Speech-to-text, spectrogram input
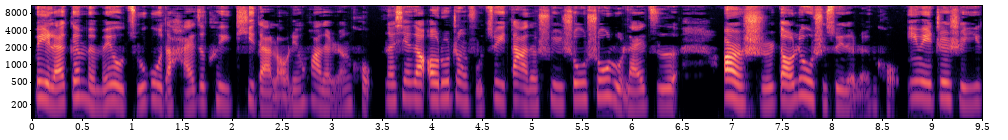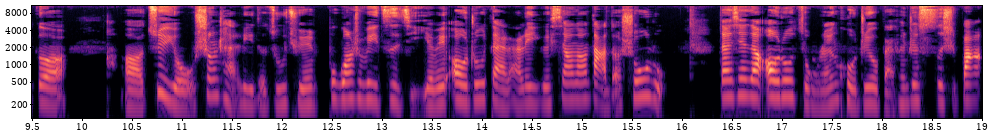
未来根本没有足够的孩子可以替代老龄化的人口。那现在澳洲政府最大的税收收入来自二十到六十岁的人口，因为这是一个呃最有生产力的族群，不光是为自己，也为澳洲带来了一个相当大的收入。但现在澳洲总人口只有百分之四十八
